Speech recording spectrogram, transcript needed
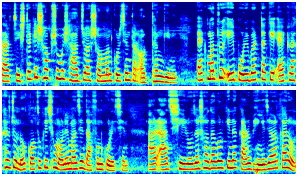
তার চেষ্টাকে সবসময় সাহায্য আর সম্মান করেছেন তার অর্ধাঙ্গিনী। একমাত্র এই পরিবারটাকে এক রাখার জন্য কত কিছু মনের মাঝে দাফন করেছেন। আর আজ সেই রোজা সদাগর কিনা কারও ভেঙে যাওয়ার কারণ?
